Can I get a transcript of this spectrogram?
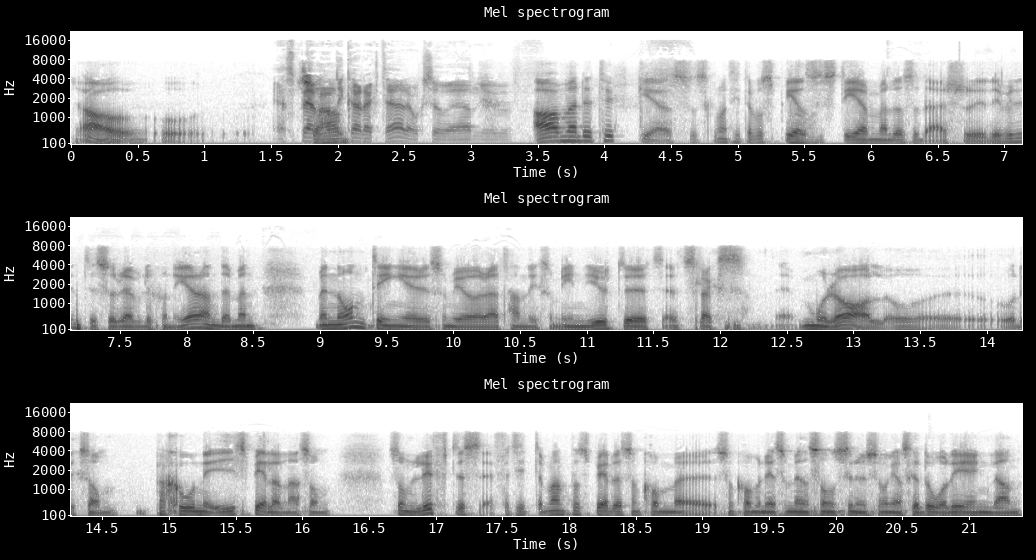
ja, och, en spännande han, karaktär också är han ju. Ja, men det tycker jag. Så ska man titta på spelsystem eller sådär så det är väl inte så revolutionerande. Men, men någonting är det som gör att han liksom ingjuter ett, ett slags moral och, och liksom passion i spelarna som, som lyfter sig. För tittar man på spelare som kommer, som kommer ner som en sån ser nu som var ganska dålig i England.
